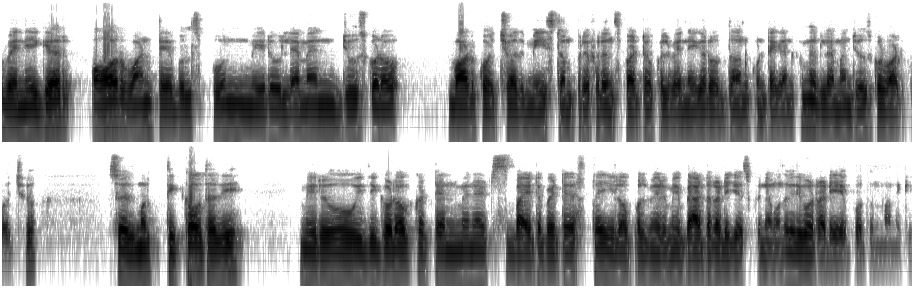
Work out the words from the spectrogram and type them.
vinegar or one tablespoon మీరు లెమన్ జ్యూస్ కూడా వాడుకోవచ్చు. అది మీ ఇష్టం ప్రిఫరెన్స్ బట్టి. ఒకవేళ వెనిగర్ వద్దు అనుకుంటే కనుక మీరు లెమన్ జ్యూస్ కూడా వాడుకోవచ్చు. సో ఇది మనకు థిక్ అవుతుంది. మీరు ఇది కూడా ఒక టెన్ మినిట్స్ బయట పెట్టేస్తే ఈ లోపల మీరు మీ బ్యాటర్ రెడీ చేసుకునే ముందు ఇది కూడా రెడీ అయిపోతుంది మనకి.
